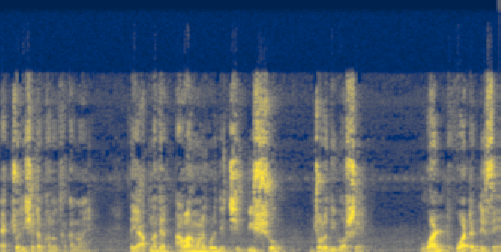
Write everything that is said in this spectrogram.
অ্যাকচুয়ালি সেটা ভালো থাকা নয়। তাই আপনাদের আবার মনে করে দিচ্ছি, বিশ্ব জল দিবসে ওয়ার্ল্ড ওয়াটার ডেসে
